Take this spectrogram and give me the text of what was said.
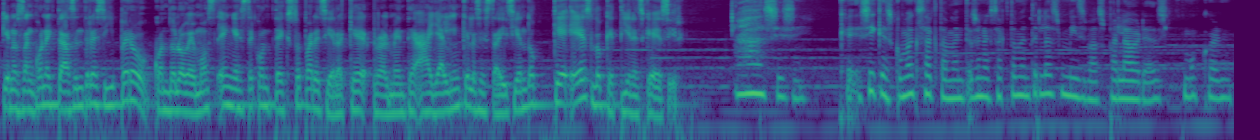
que no están conectadas entre sí, pero cuando lo vemos en este contexto pareciera que realmente hay alguien que les está diciendo qué es lo que tienes que decir. Ah, sí, sí sí, que es como exactamente, son exactamente las mismas palabras, como con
